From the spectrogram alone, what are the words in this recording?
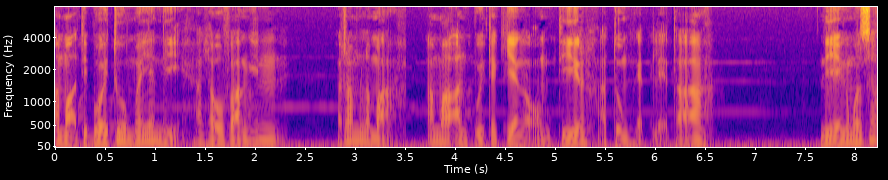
ama ti boy tu mai ani a lo wangin ramlama ama an puite kianga om tir atum het le ta ni engmo za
